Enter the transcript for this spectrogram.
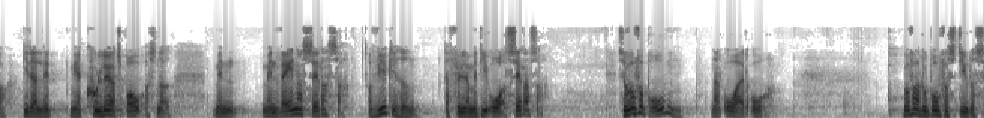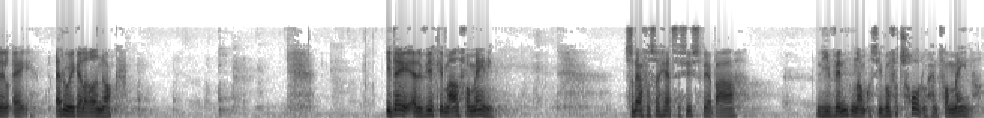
at give dig lidt mere kulørt sprog og sådan noget. Men, men vaner sætter sig, og virkeligheden, der følger med de ord, sætter sig. Så hvorfor bruge dem, når et ord er et ord? Hvorfor har du brug for at stive dig selv af? Er du ikke allerede nok? I dag er det virkelig meget formaning. Så derfor så her til sidst vil jeg bare lige vente den om og sige, hvorfor tror du, han formaner?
